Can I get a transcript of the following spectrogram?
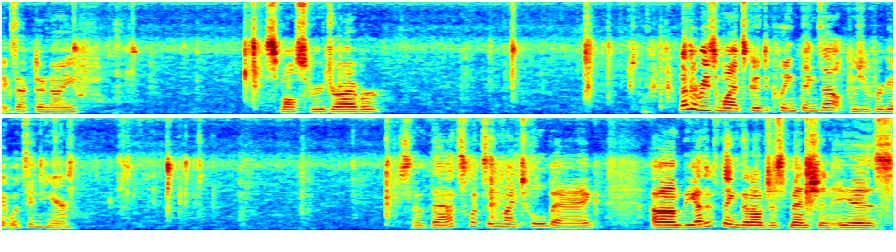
X-Acto knife. Small screwdriver. Another reason why it's good to clean things out because you forget what's in here. So that's what's in my tool bag. Um, the other thing that I'll just mention is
